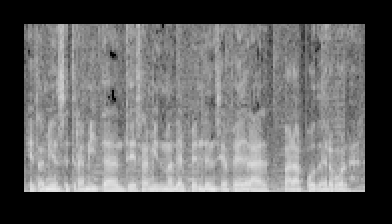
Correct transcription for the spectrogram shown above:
que también se tramita ante esa misma dependencia federal para poder volar.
